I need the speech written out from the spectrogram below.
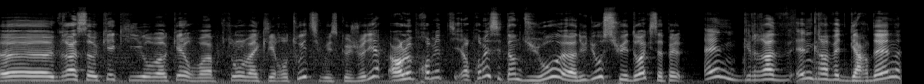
euh, grâce auquel, qui, auquel on va plutôt avec les retweets, si vous voyez ce que je veux dire. Alors, le premier, le premier c'est un duo, euh, un duo suédois qui s'appelle Engrave- Engraved Garden,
